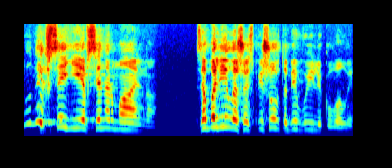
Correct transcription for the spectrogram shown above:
ну, у них все є, все нормально. Заболіло щось, пішов, тобі вилікували.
